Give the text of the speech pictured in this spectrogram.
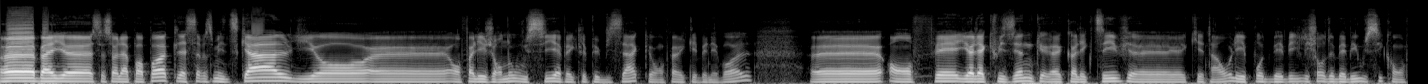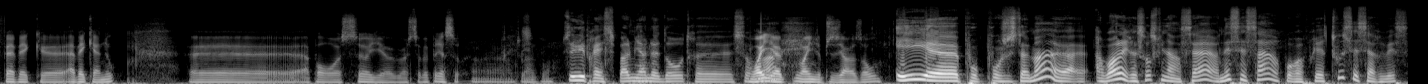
Euh, ben, c'est ça, la popote, le service médical. Il y a, on fait les journaux aussi avec le Publisac, on fait avec les bénévoles. Euh, on fait, il y a la cuisine euh, collective euh, qui est en haut, les pots de bébé, les choses de bébé aussi qu'on fait avec, euh, avec Anno. Euh, à part ça, il y a, c'est à peu près ça. C'est les principales, mais il y en a d'autres sûrement. Ouais, il y a, ouais, il y en a plusieurs autres. Et pour, pour justement avoir les ressources financières nécessaires pour offrir tous ces services,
